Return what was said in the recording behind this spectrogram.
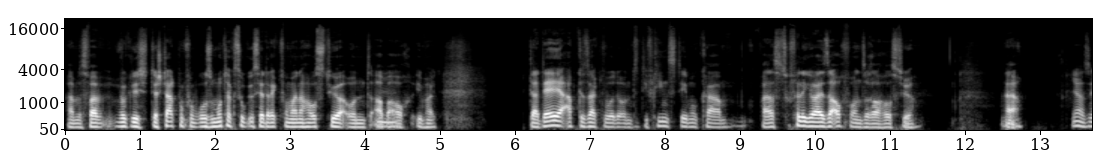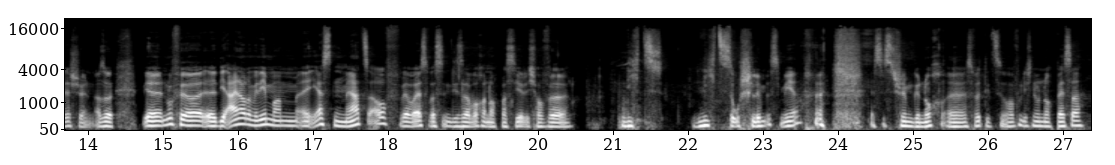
Ähm, das war wirklich, der Startpunkt vom Rosenmontagszug ist ja direkt vor meiner Haustür und aber Mhm. auch eben halt, da der ja abgesagt wurde und die Friedensdemo kam, war das zufälligerweise auch vor unserer Haustür. Ja. Ja, sehr schön. Also wir, nur für äh, die Einordnung, wir nehmen am äh, 1. März auf. Wer weiß, was in dieser Woche noch passiert. Ich hoffe, nichts, nichts so Schlimmes mehr. es ist schlimm genug. Äh, es wird jetzt hoffentlich nur noch besser.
